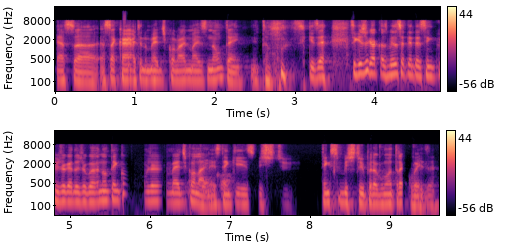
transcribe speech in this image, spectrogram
essa, essa carta no Magic Online, mas não tem. Então, se quiser, se quiser jogar com as mesmas 75 que o jogador jogou, não tem como jogar Magic Online. Eles têm que substituir tem que substituir por alguma outra coisa.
